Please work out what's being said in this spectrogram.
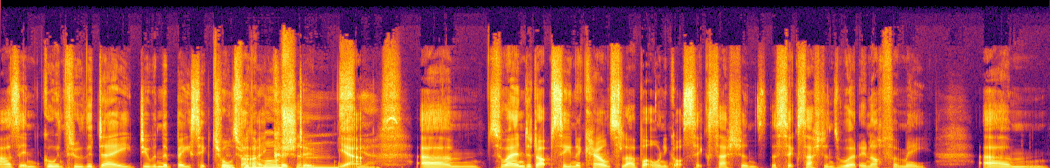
as in going through the day, doing the basic chores that I could do. Yeah. Yes. Um, so I ended up seeing a counsellor, but only got six sessions. The six sessions weren't enough for me. Um,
